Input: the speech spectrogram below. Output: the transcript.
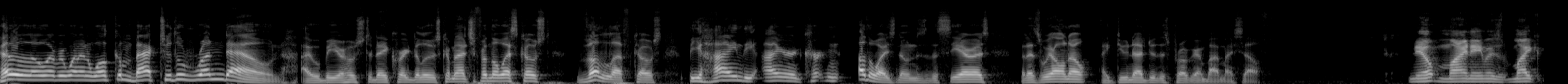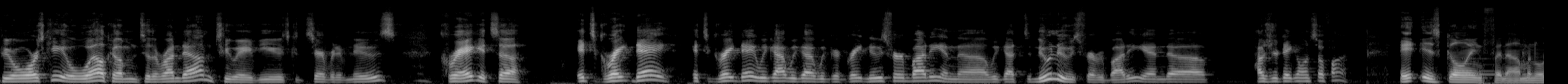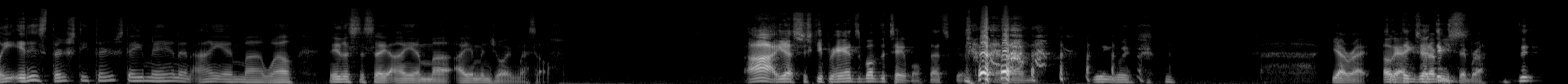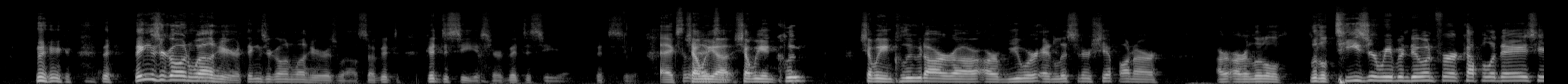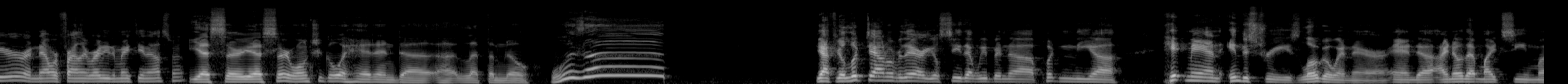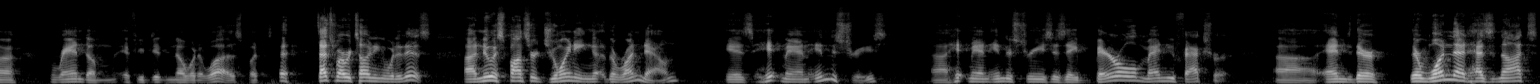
Hello, everyone, and welcome back to the Rundown. I will be your host today, Craig DeLuz, coming at you from the West Coast, the left coast, behind the Iron Curtain, otherwise known as the Sierras. But as we all know, I do not do this program by myself. Nope. My name is Mike Piwowarski. Welcome to the Rundown, 2A Views Conservative News. Craig, it's a it's a great day. It's a great day. We got we got we got great news for everybody, and uh, we got new news for everybody. And uh, how's your day going so far? It is going phenomenally. It is Thirsty Thursday, man, and I am uh, well. Needless to say, I am uh, I am enjoying myself. Ah, yes. Just keep your hands above the table. That's good. Um, we, we, yeah, right. So Okay, things- whatever things- you say, bro. things are going well here. Things are going well here as well. So good. To, good to see you, sir. Good to see you. Good to see you. Excellent. Shall we? Uh, shall we include? Shall we include our uh, our viewer and listenership on our, our our little little teaser we've been doing for a couple of days here, and now we're finally ready to make the announcement. Yes, sir. Yes, sir. Won't you go ahead and uh, uh, let them know what's up? Yeah, if you look down over there, you'll see that we've been uh, putting the uh, Hitman Industries logo in there, and uh, I know that might seem uh, random if you didn't know what it was, but that's why we're telling you what it is. Uh, newest sponsor joining the rundown is Hitman Industries. Uh, Hitman Industries is a barrel manufacturer, uh, and they're they're one that has not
